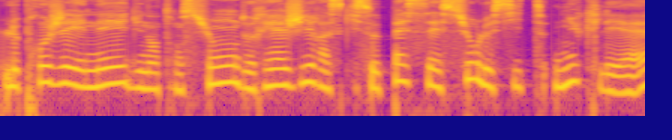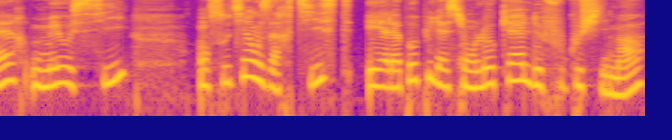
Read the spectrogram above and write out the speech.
Le projet est né d'une intention de réagir à ce qui se passait sur le site nucléaire, mais aussi en soutien aux artistes et à la population locale de Fukushima,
